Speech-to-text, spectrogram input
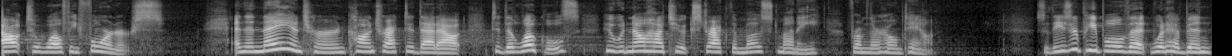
out to wealthy foreigners. And then they, in turn, contracted that out to the locals who would know how to extract the most money from their hometown. So these are people that would have been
